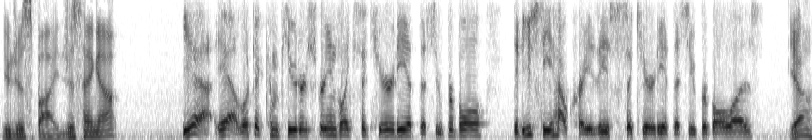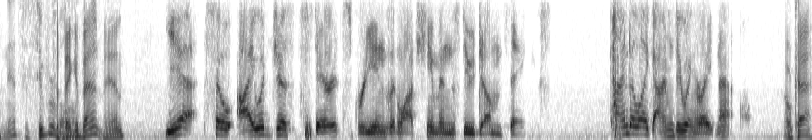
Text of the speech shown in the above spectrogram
You just spy. You just hang out. Yeah, yeah. Look at computer screens like security at the Super Bowl. Did you see how crazy security at the Super Bowl was? Yeah. It's a Super It's a big event, man. Yeah, so I would just stare at screens and watch humans do dumb things. Kind of like I'm doing right now. Okay.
